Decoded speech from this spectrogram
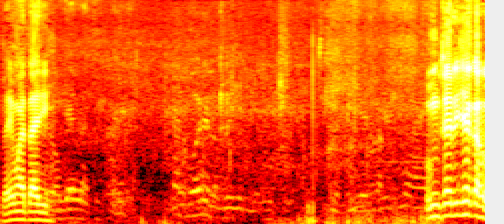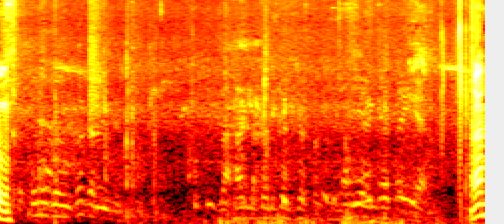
જય માતાજી. પૂંગચરી છે કહું હા?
